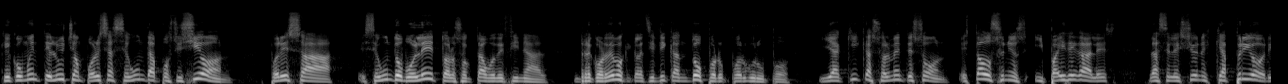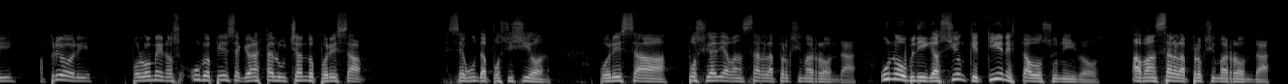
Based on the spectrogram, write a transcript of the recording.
que comúnmente luchan por esa segunda posición, por ese segundo boleto a los octavos de final. Recordemos que clasifican dos por, por, grupo. Y aquí casualmente son Estados Unidos y País de Gales las selecciones que a priori, a priori por lo menos uno piensa que van a estar luchando por esa segunda posición. por esa posibilidad de avanzar a la próxima ronda. Una obligación que tiene Estados Unidos, avanzar a la próxima ronda,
